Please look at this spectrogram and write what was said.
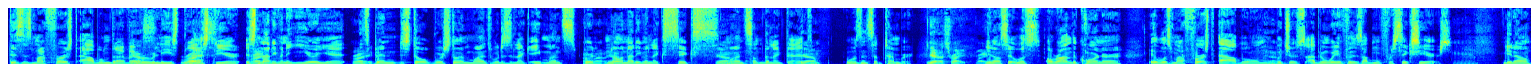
This is my first album that I've ever Yes. released Right. last year. It's Right. not even a year yet. Right. It's been still we're still in months. What is it like eight months? Oh, or- wow, No, yeah. not even like six Yeah. months, something like that. It's- Yeah. It was in September. Yeah, that's right. Right. You know, so it was around the corner. It was my first album, Yeah. which was I've been waiting for this album for six years. You know,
